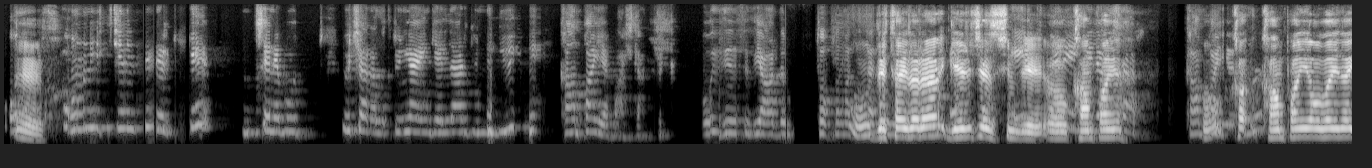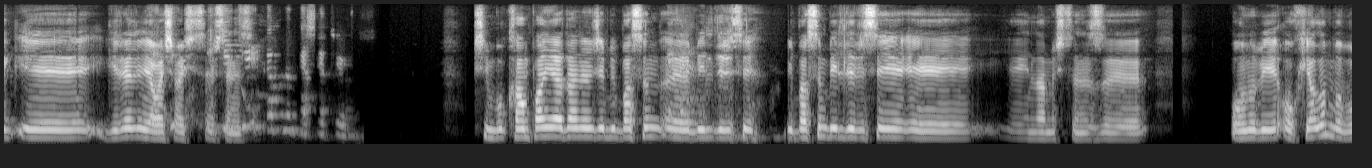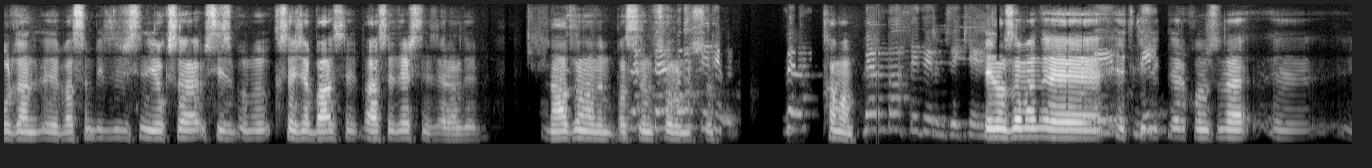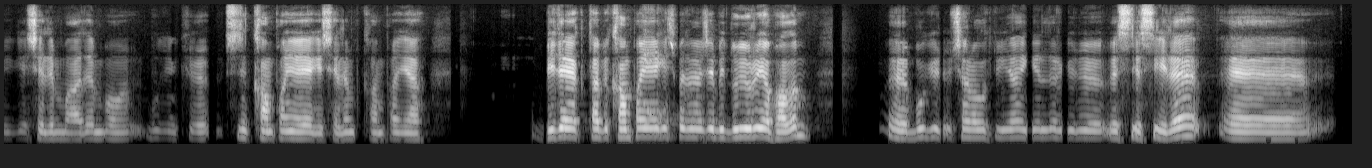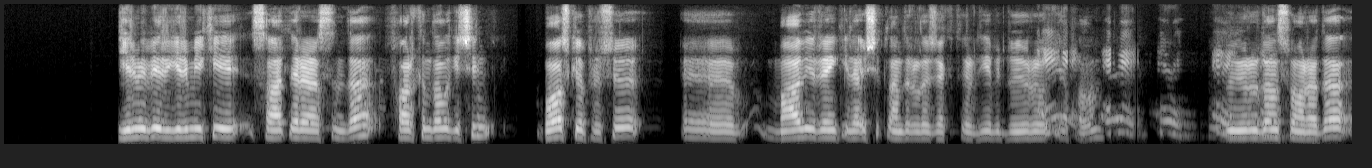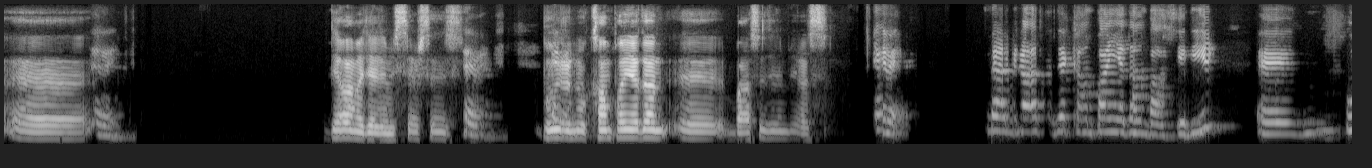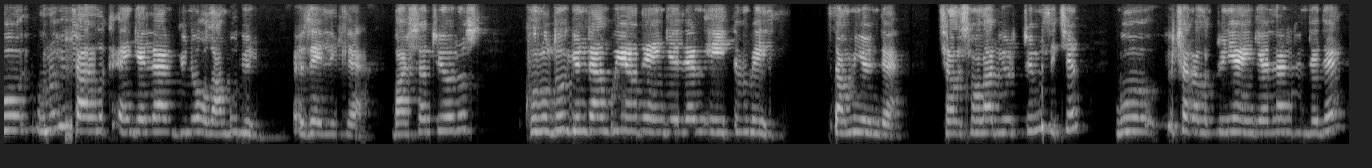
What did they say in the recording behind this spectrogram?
Onun, Evet. onun içindir ki bu sene bu 3 Aralık Dünya Engelliler Günü büyük bir kampanya başlattık. Bu izinsiz yardım toplaması. O detaylara geleceğiz şimdi. Eğitimle O kampanya aşar o ka- kampanya olayına e, girelim yavaş yavaş isterseniz. Şimdi bu kampanyadan önce bir basın e, bildirisi, bir basın bildirisi e, yayınlamıştınız. E, onu bir okuyalım mı buradan e, basın bildirisini yoksa siz bunu kısaca bahse- bahsedersiniz herhalde. Nazan Hanım basın Ben- ben sorumlusu. Ben, Tamam. ben bahsederim Zekeriya. Ben o zaman e, Ee, etkinlikler konusuna e, geçelim madem o bugünkü sizin kampanyaya geçelim. Kampanya. Bir de tabii kampanyaya geçmeden önce bir duyuru yapalım. E, bugün 3 Aralık Dünya Engelliler Günü vesilesiyle e, 21-22 saatler arasında farkındalık için Boğaz Köprüsü e, mavi renk ile ışıklandırılacaktır diye bir duyuru Evet, yapalım. evet, evet, evet, Duyurudan evet, sonra da e, evet, devam edelim isterseniz. evet, Buyurun Evet. o kampanyadan e, bahsedelim biraz. evet. Ben biraz size kampanyadan bahsedeyim. Ee, bu bunu 3 Aralık Engeller Günü olan bugün özellikle başlatıyoruz. Kurulduğu günden bu yana da engellerin eğitim ve İslami yönde çalışmalar yürüttüğümüz için bu 3 Aralık Dünya Engeller Günü'nde de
